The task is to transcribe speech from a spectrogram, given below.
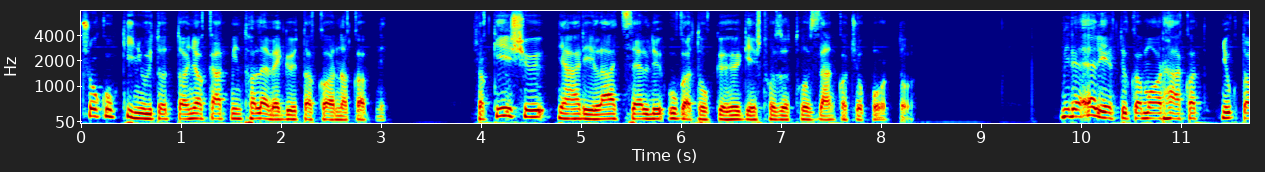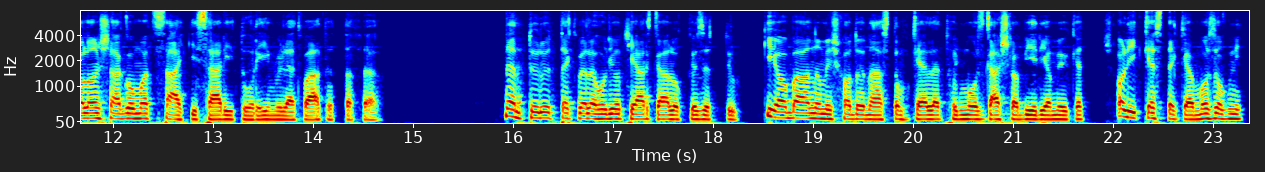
Sokuk kinyújtotta a nyakát, mintha levegőt akarna kapni. és a késő nyári lágyszellő ugató köhögést hozott hozzánk a csoporttól. Mire elértük a marhákat, nyugtalanságomat szájkiszárító rémület váltotta fel. Nem törődtek vele, hogy ott járkálok közöttük. Kiabálnom és hadonáztom kellett, hogy mozgásra bírjam őket, és alig kezdtek el mozogni,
